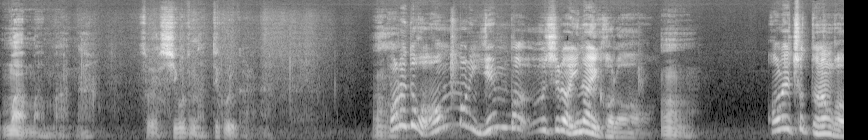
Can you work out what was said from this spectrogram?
まあまあまあな。それは仕事になってくるからあれだからあんまり現場うちらいないから。なうん。あれちょっとなんか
